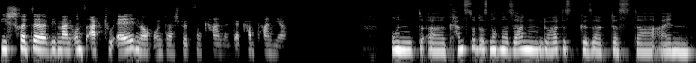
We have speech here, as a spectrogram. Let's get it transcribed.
die Schritte, wie man uns aktuell noch unterstützen kann in der Kampagne. Und äh, kannst du das nochmal sagen? Du hattest gesagt, dass da ein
